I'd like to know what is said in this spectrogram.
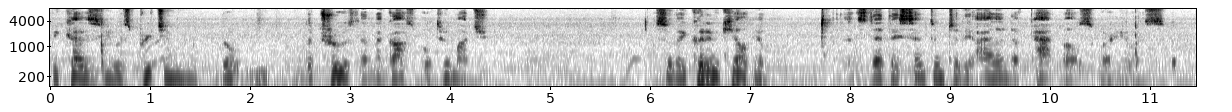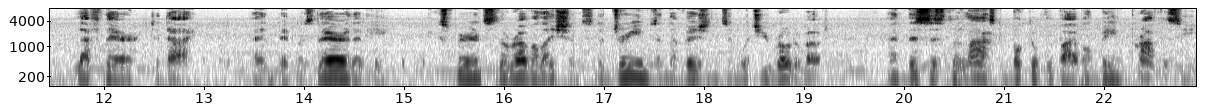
because he was preaching the the truth and the gospel too much. So they couldn't kill him. Instead, they sent him to the island of Patmos, where he was left there to die. And it was there that he experienced the revelations, the dreams, and the visions in which he wrote about. And this is the last book of the Bible being prophecy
